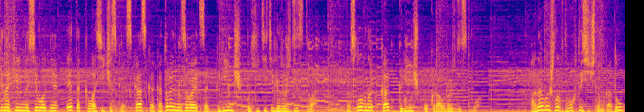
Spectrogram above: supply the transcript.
кинофильм на сегодня — это классическая сказка, которая называется «Гринч. Похититель Рождества». Дословно «Как Гринч украл Рождество». Она вышла в 2000 году,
